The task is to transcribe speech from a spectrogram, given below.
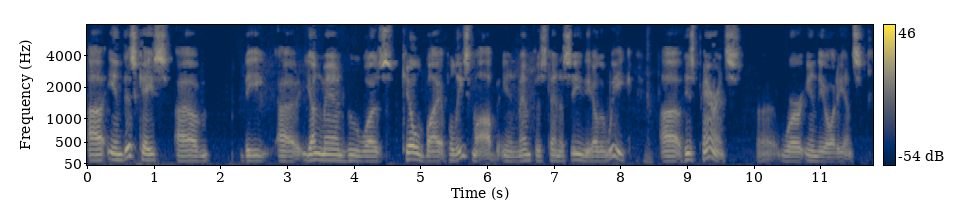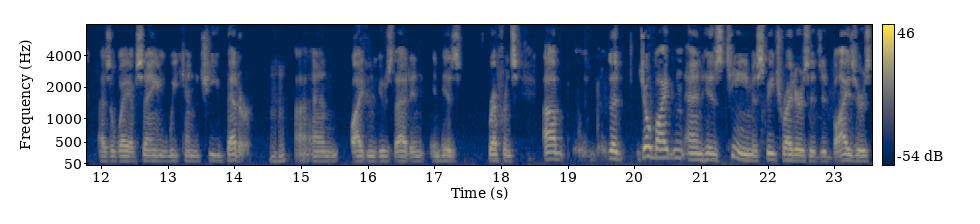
Uh, in this case, um, the uh, young man who was killed by a police mob in Memphis, Tennessee, the other week, uh, his parents uh, were in the audience as a way of saying we can achieve better. Mm-hmm. Uh, and Biden used that in, in his reference. Um, the Joe Biden and his team, his speechwriters, his advisors,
